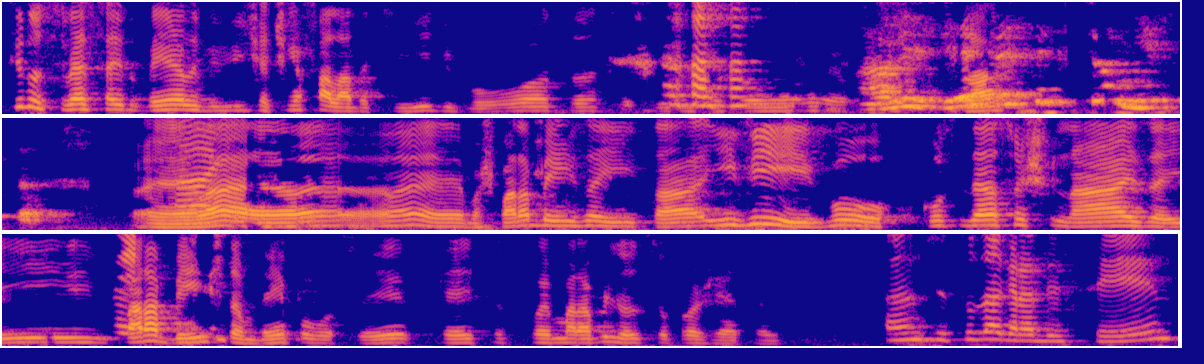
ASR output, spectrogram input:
se não tivesse saído bem, a Vivi já tinha falado aqui, de boa. Tá? A Vivi é perfeccionista. Ela, ela, ela, é, mas parabéns aí, tá? E Vi, vou, considerações finais aí, é. parabéns também por você, porque isso foi maravilhoso o seu projeto aí. Antes de tudo, agradecer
